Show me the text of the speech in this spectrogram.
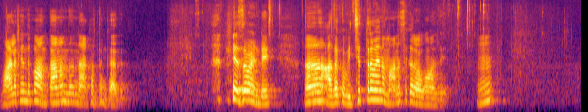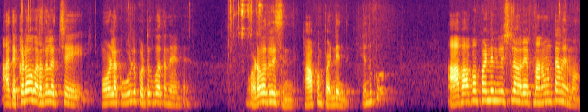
వాళ్ళకెందుకో అంత ఆనందం నాకు అర్థం కాదు. నిజమండి. అదొక విచిత్రమైన మానసిక రోగం అది. అది ఎక్కడో వరదలు వచ్చాయి ఊళ్ళకు ఊళ్ళు కొట్టుకుపోతున్నాయండి గొడవ వదిలేసింది. పాపం పండింది. ఎందుకు? ఆ పాపం పండిన లిస్టులో రేపు మనం ఉంటామేమో.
